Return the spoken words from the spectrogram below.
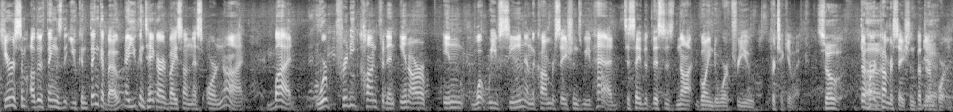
Here are some other things that you can think about. Now, you can take our advice on this or not, but we're pretty confident in our in what we've seen and the conversations we've had to say that this is not going to work for you particularly. So They're hard uh, conversations, but they're yeah. important.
